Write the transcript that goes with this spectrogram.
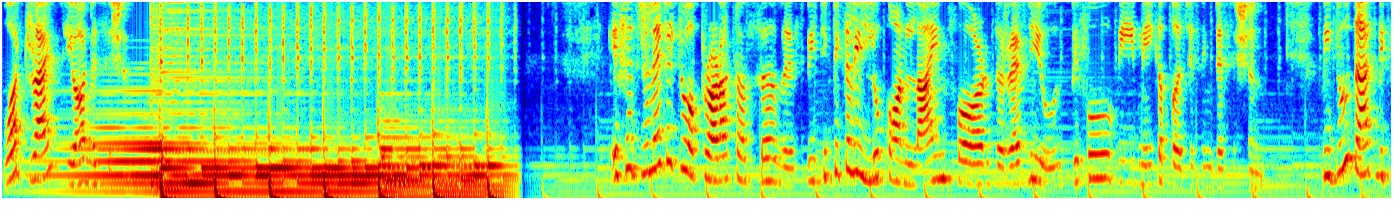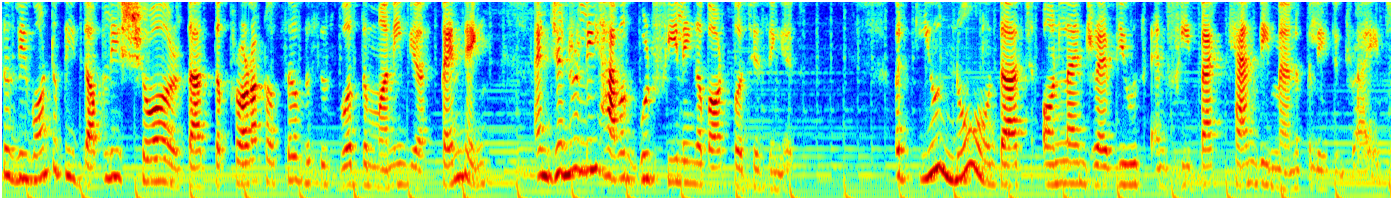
What drives your decisions? If it's related to a product or service, we typically look online for the reviews before we make a purchasing decision. We do that because we want to be doubly sure that the product or service is worth the money we are spending and generally have a good feeling about purchasing it. But you know that online reviews and feedback can be manipulated, right?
